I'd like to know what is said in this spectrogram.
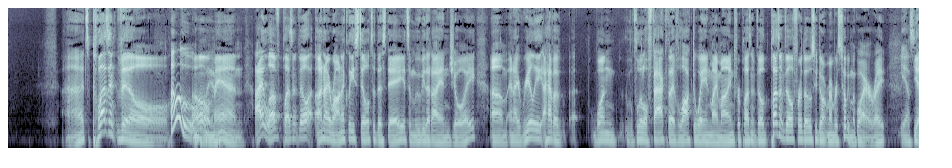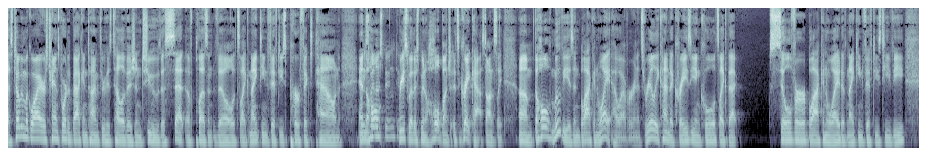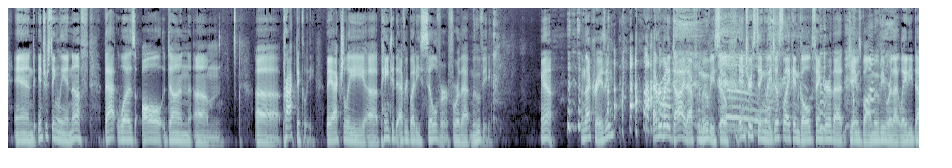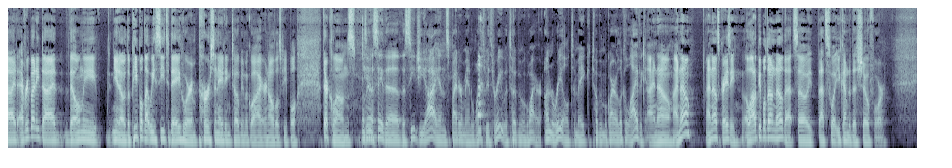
Uh, it's Pleasantville. Oh. Oh, man. I love Pleasantville. Unironically, still to this day, it's a movie that I enjoy. Um, and I really, I have a, one little fact that I've locked away in my mind for Pleasantville. Pleasantville, for those who don't remember, is Tobey Maguire, right? Yes. Yes. Tobey Maguire is transported back in time through his television to the set of Pleasantville. It's like 1950s perfect town. And Reese the whole Witherspoon, too. Reese Witherspoon, a whole bunch. It's a great cast, honestly. Um, the whole movie is in black and white, however, and it's really kind of crazy and cool. It's like that silver black and white of 1950s TV. And interestingly enough, that was all done um, uh, practically. They actually uh, painted everybody silver for that movie. Yeah. Isn't that crazy? Everybody died after the movie. So interestingly, just like in Goldfinger, that James Bond movie where that lady died, everybody died. The only, you know, the people that we see today who are impersonating Tobey Maguire and all those people, they're clones. I was going to say the the CGI in Spider Man one through three with Tobey Maguire, unreal to make Tobey Maguire look alive again. I know, I know, I know. It's crazy. A lot of people don't know that, so that's what you come to this show for.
